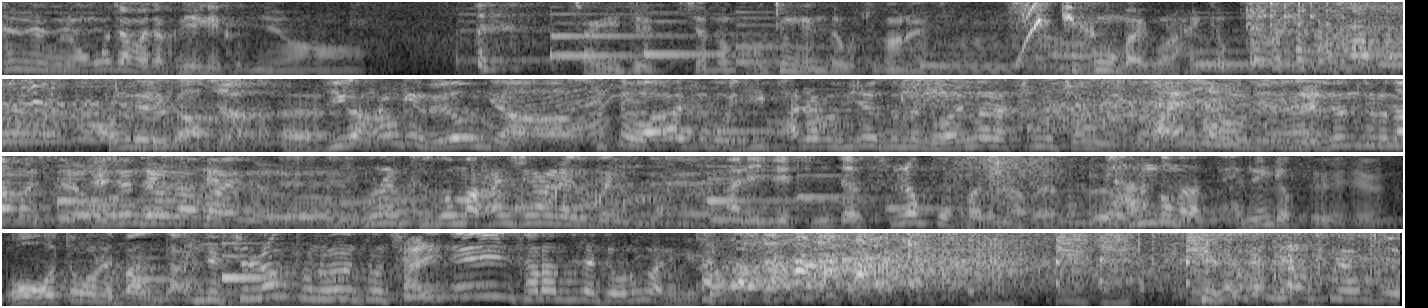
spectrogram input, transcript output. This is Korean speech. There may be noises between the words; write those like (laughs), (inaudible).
성렬 그냥 오자마자 그 얘기했거든요. 자기 이제 진짜 너무 걱정된다고 주간아 이제 키큰거 말고는 할 게 없다고. 성렬이가 네. 네가 한 게 왜 없냐 그때 와가지고 이 바닥을 휘저으면서 얼마나 춤을 췄니 레전드로 남아있어요. 레전드로 남아있는데 오늘 그것만 한 시간 해도 되는데 아니 이게 진짜 슬럼프에 빠졌나 봐요. 막 하는 것마다 되는 게 없어요 요즘. 어 어떤 걸 해봤는데 근데 슬럼프는 좀 잘 된 사람들한테 오는 거 아닙니까? (laughs) 계속 슬럼프였는데.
